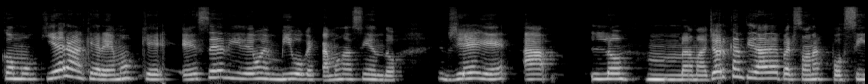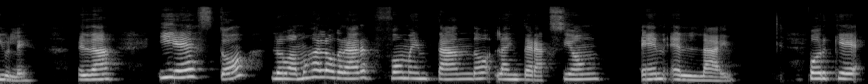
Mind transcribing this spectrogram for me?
como quiera queremos que ese video en vivo que estamos haciendo llegue a la mayor cantidad de personas posible, ¿verdad? Y esto lo vamos a lograr fomentando la interacción en el live. Porque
